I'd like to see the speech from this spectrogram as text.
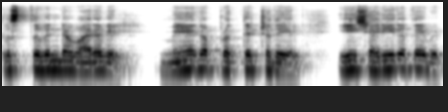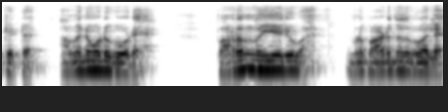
ക്രിസ്തുവിന്റെ വരവിൽ മേഘപ്രത്യക്ഷതയിൽ ഈ ശരീരത്തെ വിട്ടിട്ട് അവനോടുകൂടെ പറന്നുയരുവാൻ നമ്മൾ പാടുന്നത് പോലെ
